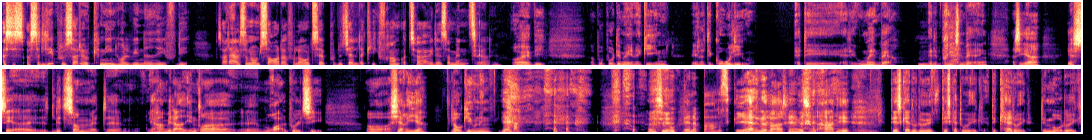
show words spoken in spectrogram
Altså, og så lige pludselig så er det jo et kaninhul, vi er nede i, fordi så er der altså nogle sår, der får lov til potentielt at kigge frem, og tør vi det som mennesker? det er det. Og er vi, apropos det med energien, eller det gode liv, er det, er det umagen værd? Mm, er det prisen ja. værd? Ikke? Altså jeg, jeg ser øh, lidt som, at øh, jeg har mit eget indre øh, moralpoliti og, og sharia-lovgivning. Ja. Jeg siger, Den er barsk. Ja, den er bare sådan, at sige, nej, det, det skal du, du ikke, det skal du ikke, det kan du ikke, det må du ikke.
